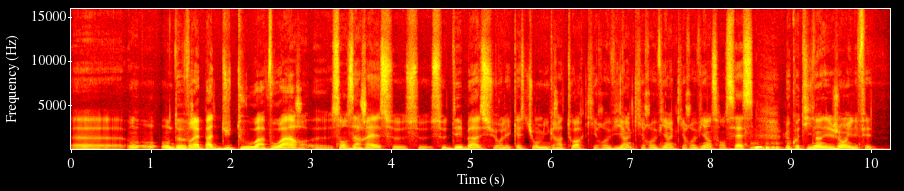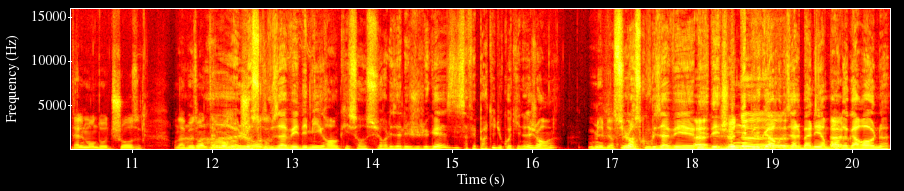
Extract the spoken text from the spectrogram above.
on ne devrait pas du tout avoir sans arrêt ce, débat sur les questions migratoires qui revient, qui revient, qui revient sans cesse. Le quotidien des gens, il fait tellement d'autres choses. On a besoin de tellement ah, Lorsque vous avez des migrants qui sont sur les allées Jules ça fait partie du quotidien des gens. Hein. Mais bien sûr. Lorsque vous avez euh, des, Bulgares ou des Albanais en bord euh, de Garonne,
